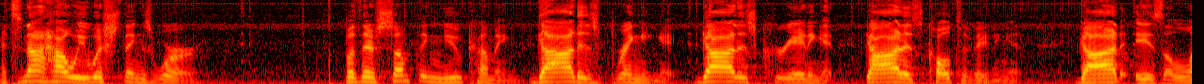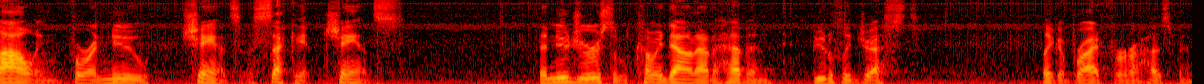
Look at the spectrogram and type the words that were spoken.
It's not how we wish things were. But there's something new coming. God is bringing it, God is creating it, God is cultivating it. God is allowing for a new chance, a second chance. The new Jerusalem coming down out of heaven, beautifully dressed like a bride for her husband.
